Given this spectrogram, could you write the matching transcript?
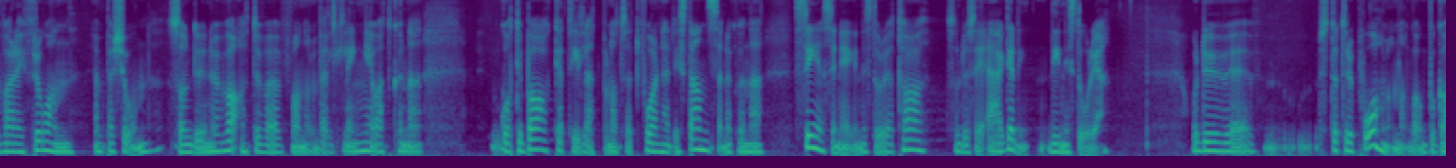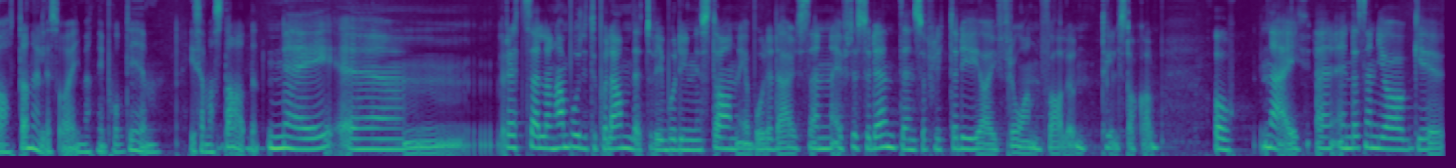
vara ifrån en person som du nu var, att du var ifrån honom väldigt länge och att kunna gå tillbaka till att på något sätt få den här distansen och kunna se sin egen historia, ta, som du säger, äga din, din historia. Och du, eh, stötte du på honom någon gång på gatan eller så, i och med att ni bodde i, en, i samma stad? Nej, eh, rätt sällan. Han bodde ute på landet och vi bodde inne i stan när jag bodde där. Sen efter studenten så flyttade jag ifrån Falun till Stockholm. Och nej, ända sedan jag eh,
